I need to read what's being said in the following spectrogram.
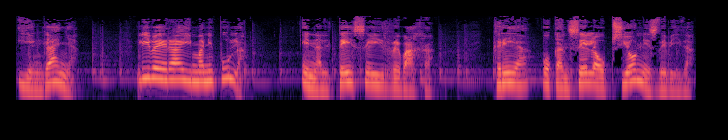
y engaña, libera y manipula, enaltece y rebaja, crea o cancela opciones de vida.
